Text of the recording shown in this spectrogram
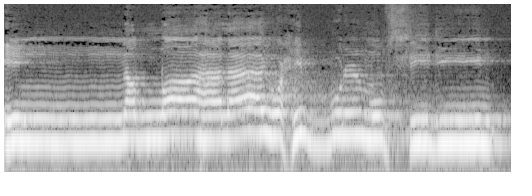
إن الله لا يحب المفسدين.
